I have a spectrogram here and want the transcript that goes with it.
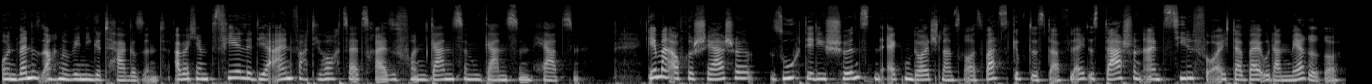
und wenn es auch nur wenige Tage sind. Aber ich empfehle dir einfach die Hochzeitsreise von ganzem, ganzem Herzen. Geh mal auf Recherche, such dir die schönsten Ecken Deutschlands raus. Was gibt es da? Vielleicht ist da schon ein Ziel für euch dabei oder mehrere.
